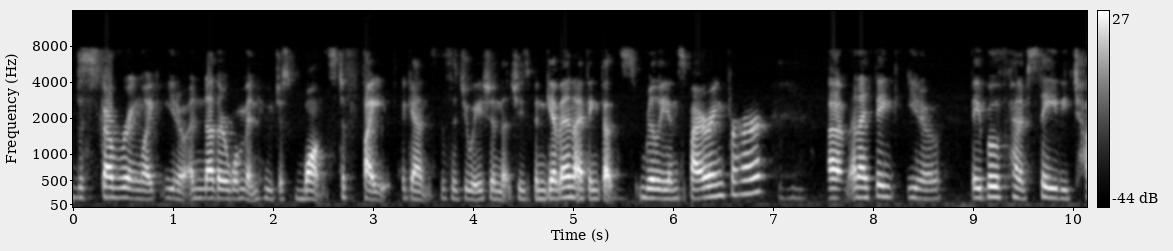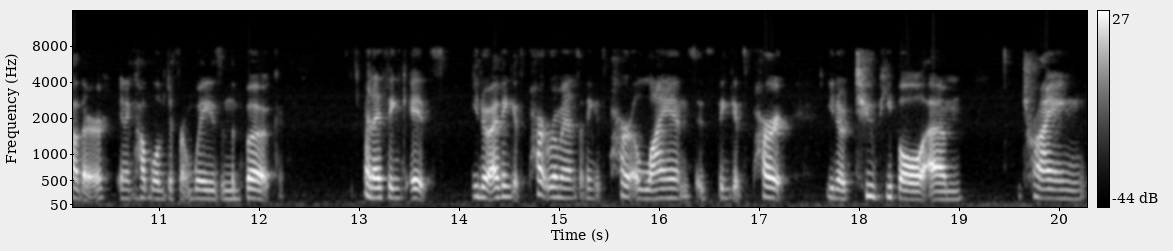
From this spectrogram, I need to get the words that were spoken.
discovering like you know another woman who just wants to fight against the situation that she's been given i think that's really inspiring for her. Um, and i think you know they both kind of save each other in a couple of different ways in the book. And i think it's you know i think it's part romance i think it's part alliance i think it's part you know two people um, trying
